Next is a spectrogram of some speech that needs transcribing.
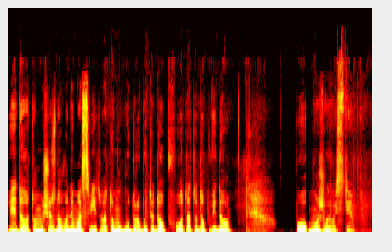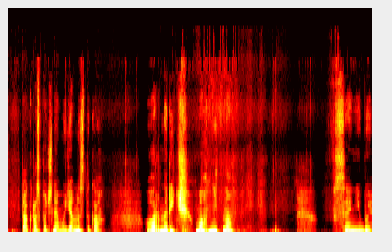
відео, тому що знову нема світла, тому буду робити доп фото та доп відео по можливості. Так, розпочнемо. Є в нас така гарна річ магнітна. Все ніби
